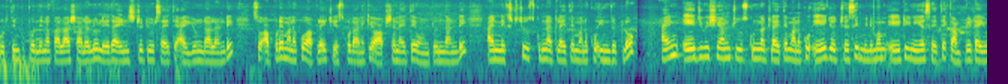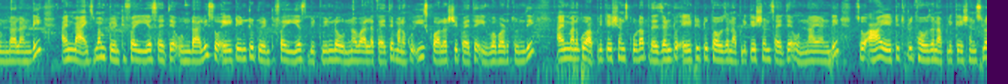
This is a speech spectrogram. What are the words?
గుర్తింపు పొందిన కళాశాలలు లేదా ఇన్స్టిట్యూట్స్ అయితే అయి ఉండాలండి. సో అప్పుడే మనకు అప్లై చేసుకోవడానికి ఆప్షన్ అయితే ఉంటుందండి. అండ్ నెక్స్ట్ చూసుకున్నట్లయితే మనకు ఇందుట్లో అండ్ ఏజ్ విషయం చూసుకున్నట్లయితే మనకు ఏజ్ వచ్చేసి మినిమం ఎయిటీన్ ఇయర్స్ అయితే కంప్లీట్ అయి ఉండాలండి. And maximum twenty five years అయితే ఉండాలి. So eighteen to twenty five years బిట్వీన్లో ఉన్న వాళ్ళకైతే మనకు ఈ స్కాలర్షిప్ అయితే ఇవ్వబడుతుంది. అండ్ మనకు అప్లికేషన్స్ కూడా present eighty two thousand applications అయితే ఉన్నాయి. ఉన్నాయండి. సో ఆ ఎయిటీ టూ థౌజండ్ అప్లికేషన్స్లో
